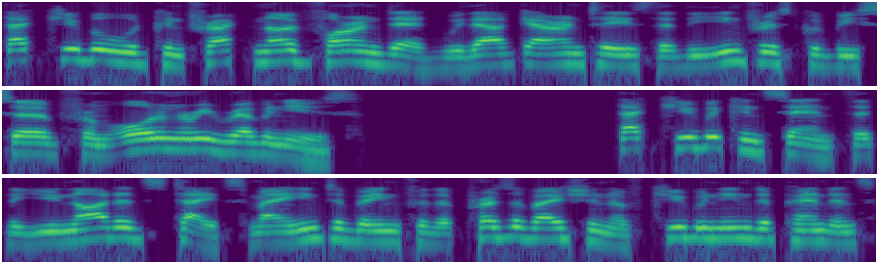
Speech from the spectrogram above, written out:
That Cuba would contract no foreign debt without guarantees that the interest could be served from ordinary revenues. That Cuba consent that the United States may intervene for the preservation of Cuban independence,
